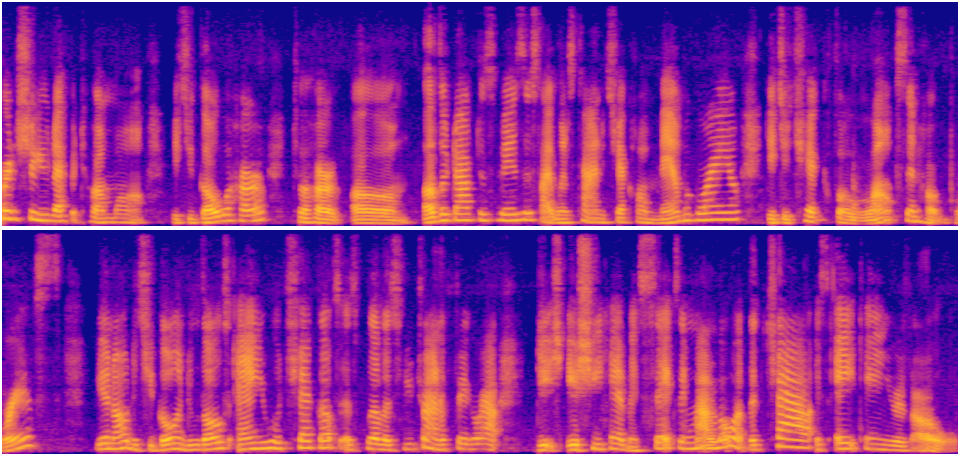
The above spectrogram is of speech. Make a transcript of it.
Pretty sure you left it to her mom. Did you go with her to her um other doctor's visits, like when it's time to check her mammogram? Did you check for lumps in her breasts? You know, did you go and do those annual checkups as well as you trying to figure out did, is she having sex? And my Lord, the child is 18 years old.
